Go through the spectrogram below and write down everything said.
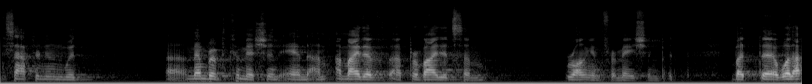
this afternoon with a member of the commission, and I, I might have uh, provided some wrong information, but, but uh, what I,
